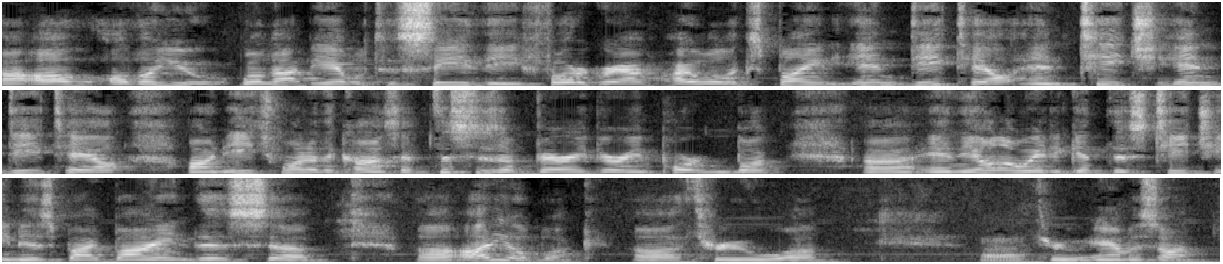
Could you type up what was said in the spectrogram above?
uh, although you will not be able to see the photograph, I will explain in detail and teach in detail on each one of the concepts. This is a very, very important book, uh, and the only way to get this teaching is by buying this uh, uh, audio book through. Uh, through Amazon.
